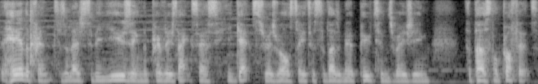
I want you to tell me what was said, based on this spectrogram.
But here the prince is alleged to be using the privileged access he gets through his royal status to Vladimir Putin's regime for personal profit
